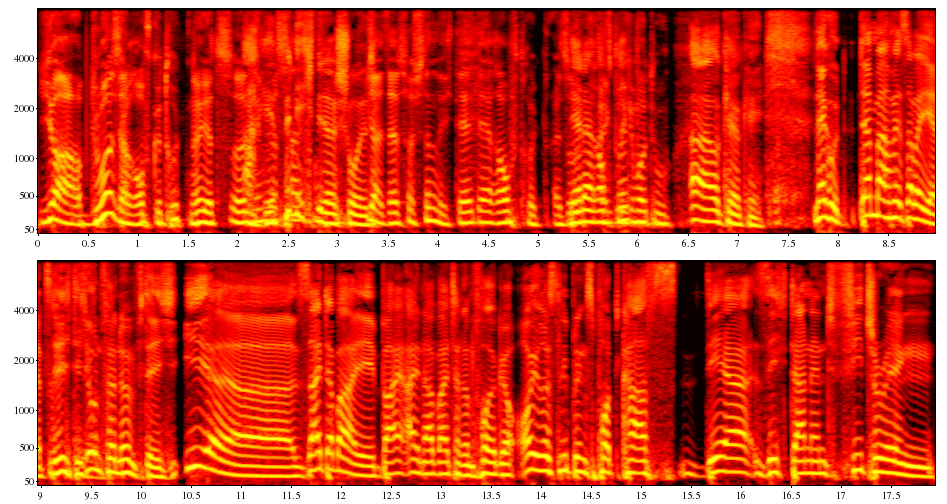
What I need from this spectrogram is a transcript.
Ja, du hast ja raufgedrückt, ne? Jetzt, äh, Ach, jetzt bin es ich wieder schuld. Ja, selbstverständlich. Der, der raufdrückt. Also Der, der raufdrückt? immer du. Ah, okay, okay. Na gut, dann machen wir es aber jetzt richtig und vernünftig. Ihr seid dabei bei einer weiteren Folge eures Lieblingspodcasts, der sich dann nennt Featuring.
